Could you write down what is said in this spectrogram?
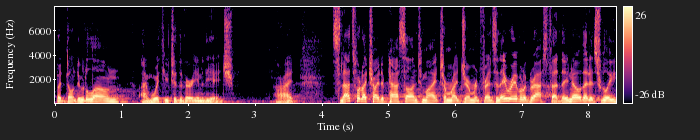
but don't do it alone. I'm with you to the very end of the age. All right? So that's what I tried to pass on to my, to my German friends, and they were able to grasp that. They know that it's really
